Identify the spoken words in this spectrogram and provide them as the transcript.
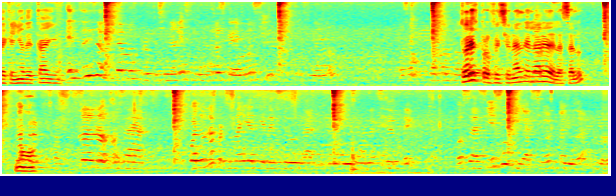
Pequeño detalle. Entonces, aunque seamos profesionales y nosotros queremos, sí, si no, no. O sea, ya con ¿Tú eres profesional del área de la salud? No. No, no, o sea, cuando una persona ya tiene cédula y produce un accidente, o sea, si es obligación ayudar, no.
